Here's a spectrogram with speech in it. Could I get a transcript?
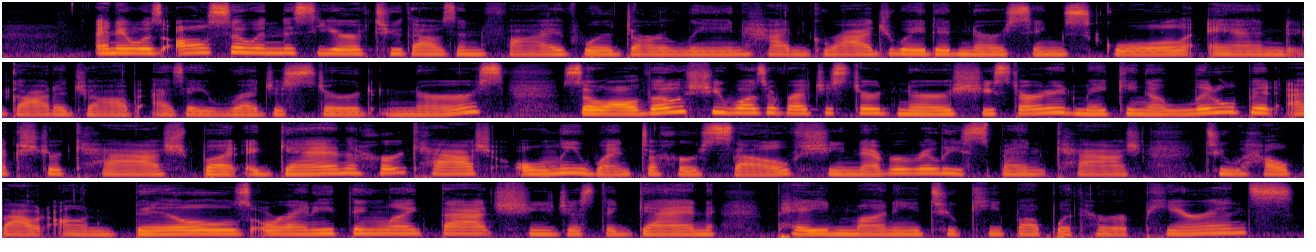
And it was also in this year of 2005 where Darlene had graduated nursing school and got a job as a registered nurse. So, although she was a registered nurse, she started making a little bit extra cash, but again, her cash only went to herself. She never really spent cash to help out on bills or anything like that. She just again paid money to keep up with her appearance.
